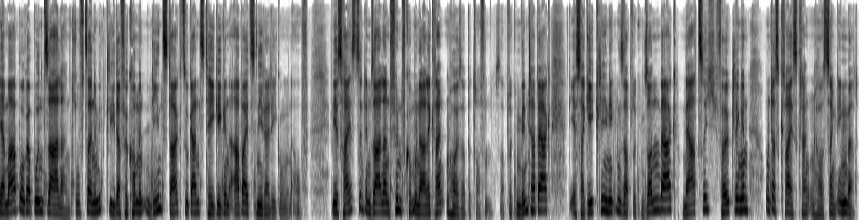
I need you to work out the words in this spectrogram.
Der Marburger Bund Saarland ruft seine Mitglieder für kommenden Dienstag zu ganztägigen Arbeitsniederlegungen auf. Wie es heißt, sind im Saarland fünf kommunale Krankenhäuser betroffen. Saarbrücken-Winterberg, die SAG-Kliniken Saarbrücken-Sonnenberg, Merzig, Völklingen und das Kreiskrankenhaus St. Ingbert.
